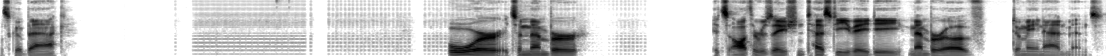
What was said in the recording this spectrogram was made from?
Let's go back. Or it's a member, it's authorization test Eve AD member of domain admins.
